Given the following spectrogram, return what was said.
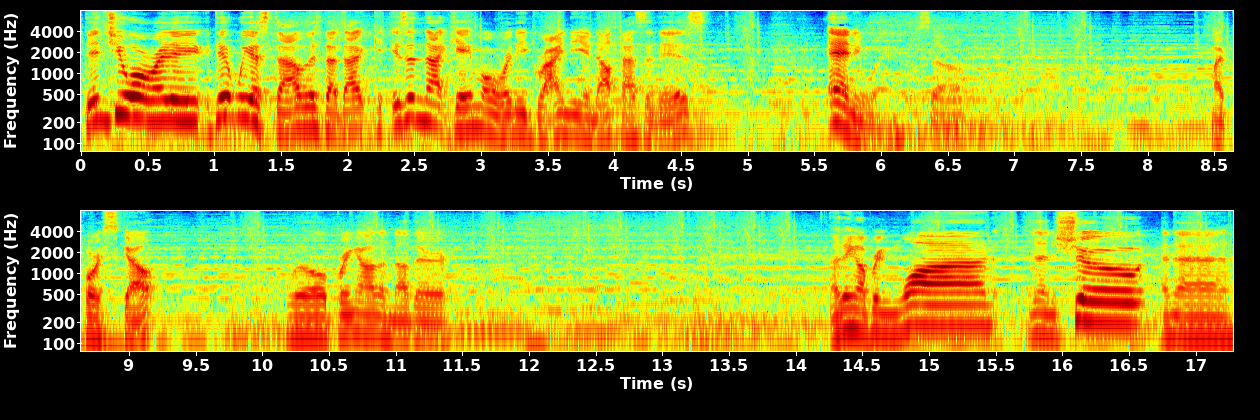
Didn't you already? Did we establish that that isn't that game already grindy enough as it is? Anyway, so my poor scout will bring out another. I think I'll bring one, and then shoot, and then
